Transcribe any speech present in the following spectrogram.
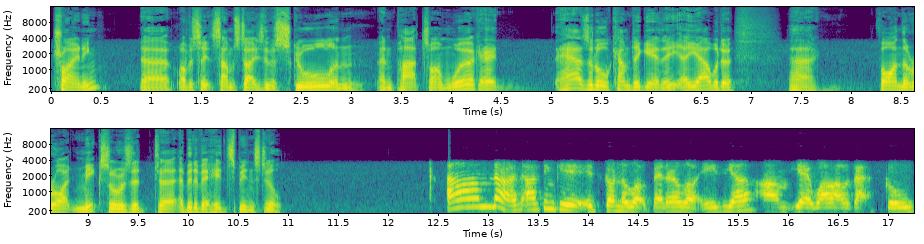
training, uh, obviously at some stage there was school and, and part time work. Uh, how's it all come together? Are you able to uh, find the right mix, or is it uh, a bit of a headspin still? Um, no, I, I think it, it's gotten a lot better, a lot easier. Um, yeah, while I was at school,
